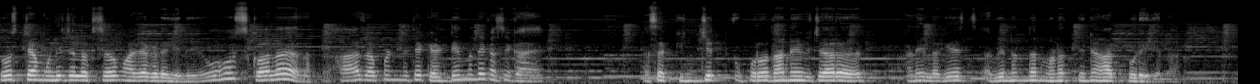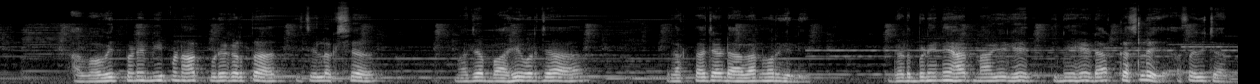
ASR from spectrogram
तोच त्या मुलीचे लक्ष माझ्याकडे गेले. ओहो स्कॉलर आज आपण इथे कॅन्टीनमध्ये कसे काय? असं किंचित उपरोधाने विचारत आणि लगेच अभिनंदन म्हणत तिने हात पुढे केला. अभावितपणे मी पण हात पुढे करतात तिचे लक्ष माझ्या बाहीवरच्या रक्ताच्या डागांवर गेले. गडबडीने हात मागे घेत तिने हे डाग कसले? असं विचारलं.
